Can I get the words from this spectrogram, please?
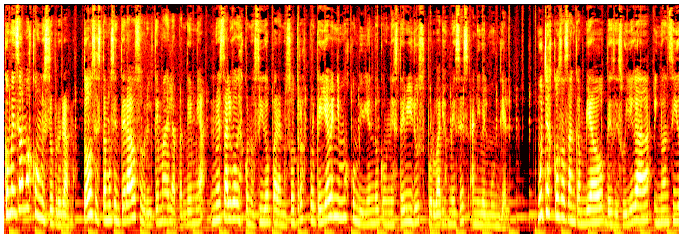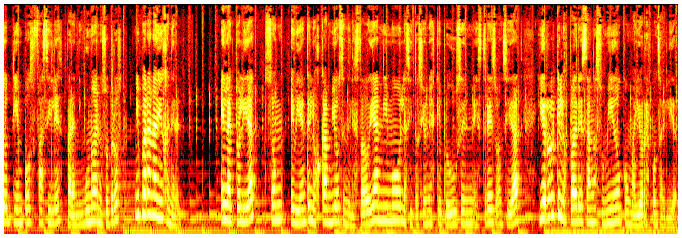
Comenzamos con nuestro programa. Todos estamos enterados sobre el tema de la pandemia, no es algo desconocido para nosotros porque ya venimos conviviendo con este virus por varios meses a nivel mundial. Muchas cosas han cambiado desde su llegada y no han sido tiempos fáciles para ninguno de nosotros ni para nadie en general. En la actualidad son evidentes los cambios en el estado de ánimo, las situaciones que producen estrés o ansiedad y el rol que los padres han asumido con mayor responsabilidad.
